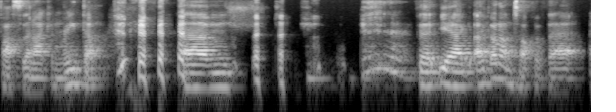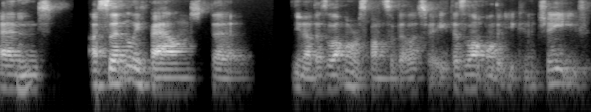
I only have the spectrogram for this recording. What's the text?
faster than I can read them? um, but yeah, I, I got on top of that. And I certainly found that, you know, there's a lot more responsibility, there's a lot more that you can achieve.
